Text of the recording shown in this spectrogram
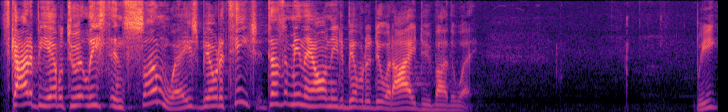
He's got to be able to, at least in some ways, be able to teach. It doesn't mean they all need to be able to do what I do, by the way. We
